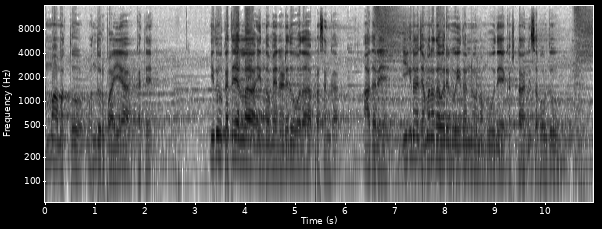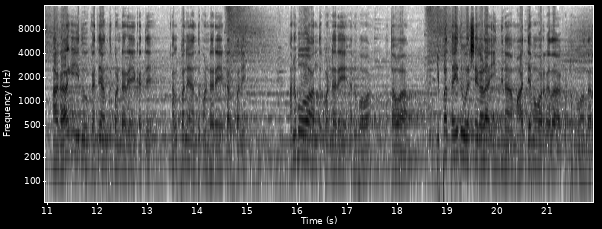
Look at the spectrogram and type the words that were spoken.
ಅಮ್ಮ ಮತ್ತು ಒಂದು ರೂಪಾಯಿಯ ಕತೆ. ಇದು ಕಥೆಯಲ್ಲ, ಇಂದೊಮ್ಮೆ ನಡೆದು ಹೋದ ಪ್ರಸಂಗ. ಆದರೆ ಈಗಿನ ಜಮನದವರೆಗೂ ಇದನ್ನು ನಂಬುವುದೇ ಕಷ್ಟ ಅನ್ನಿಸಬಹುದು. ಹಾಗಾಗಿ ಇದು ಕತೆ ಅಂದುಕೊಂಡರೆ ಕತೆ, ಕಲ್ಪನೆ ಅಂದುಕೊಂಡರೆ ಕಲ್ಪನೆ. ಅನುಭವ ಅಂದುಕೊಂಡರೆ ಅನುಭವ ಅಥವಾ ಇಪ್ಪತ್ತೈದು ವರ್ಷಗಳ ಹಿಂದಿನ ಮಾಧ್ಯಮ ವರ್ಗದ ಕುಟುಂಬವೊಂದರ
